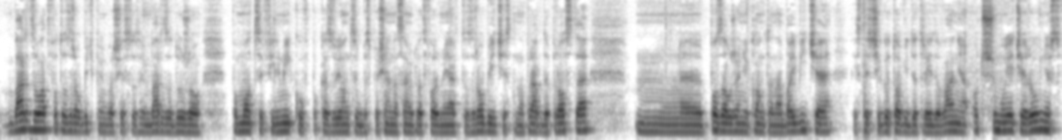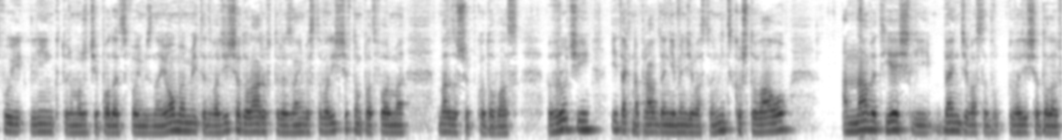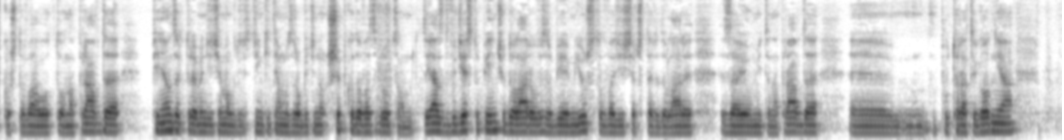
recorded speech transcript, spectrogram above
Bardzo łatwo to zrobić, ponieważ jest tutaj bardzo dużo pomocy, filmików pokazujących bezpośrednio na samej platformie, jak to zrobić. Jest to naprawdę proste. Mm, y, Po założeniu konta na Bybicie jesteście gotowi do tradowania. Otrzymujecie również swój link, który możecie podać swoim znajomym i te 20 dolarów, które zainwestowaliście w tą platformę, bardzo szybko do Was wróci i tak naprawdę nie będzie Was to nic kosztowało. A nawet jeśli będzie Was to 20 dolarów kosztowało, to naprawdę pieniądze, które będziecie mogli dzięki temu zrobić, no szybko do Was wrócą. Ja z 25 dolarów zrobiłem już 124 dolary. Zajęło mi to naprawdę e, półtora tygodnia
